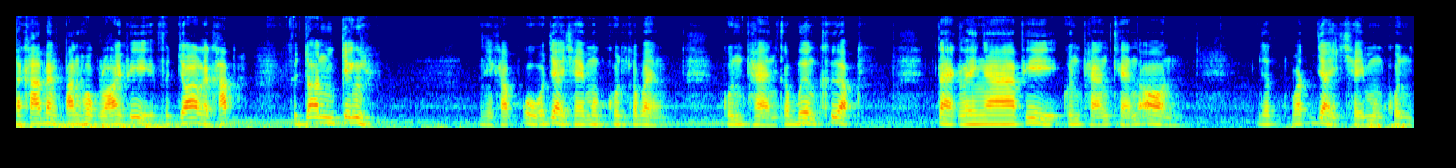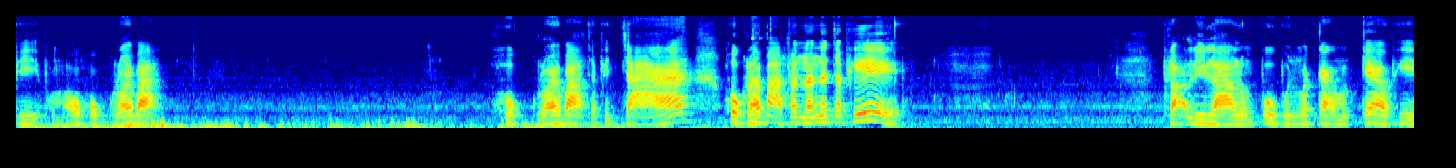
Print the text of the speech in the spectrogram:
ราคาแบ่งปันหกร้อยพี่ สุดยอดเลยครับ สุดยอดจริงๆนี่ครับกูวัดใหญ่ชัยมงคลกระแบ่งขุนแผนกระเบื้องเคลือบ แตกเลยงาพี่ขุนแผนแขนอ่อน ยัดวัดใหญ่ชัยมงคลพี่ ผมเอาหกร้อยบาทหกร้อยบาทจะพี่จ๋าหกร้อยบาทเท่านั้นนะจ๊ะพี่ พระลีลาหลวงปู่บุญวัดกลางมังแก้วพี่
